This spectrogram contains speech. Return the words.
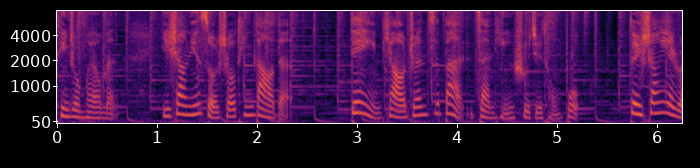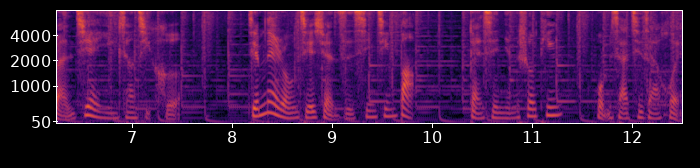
听众朋友们，以上您所收听到的，电影票专资办暂停数据同步，对商业软件影响几何？节目内容节选自《新京报》。感谢您的收听，我们下期再会。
